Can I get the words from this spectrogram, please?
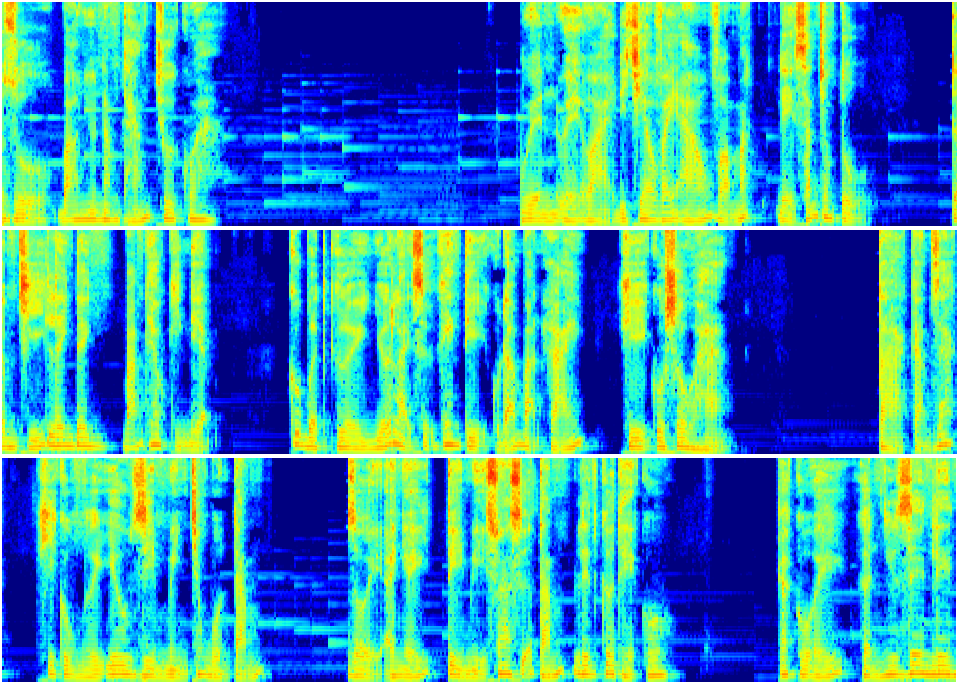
dù bao nhiêu năm tháng trôi qua nguyên uể oải đi treo váy áo vào mắt để sẵn trong tủ. Tâm trí lênh đênh bám theo kỷ niệm. Cô bật cười nhớ lại sự ghen tị của đám bạn gái khi cô sâu hàng. Tả cảm giác khi cùng người yêu dìm mình trong bồn tắm. Rồi anh ấy tỉ mỉ xoa sữa tắm lên cơ thể cô. Các cô ấy gần như rên lên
